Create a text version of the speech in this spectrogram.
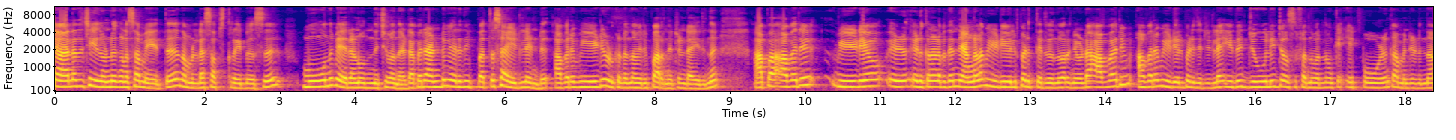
ഞാനത് ചെയ്തുകൊണ്ട് നിങ്ങളുടെ സമയത്ത് നമ്മളുടെ സബ്സ്ക്രൈബേഴ്സ് മൂന്ന് പേരാണ് ഒന്നിച്ച് വന്നിട്ട്. അപ്പോൾ രണ്ട് പേര് ഇത് ഇപ്പോഴത്തെ സൈഡിലുണ്ട് അവരെ വീഡിയോ എടുക്കണമെന്ന് അവർ പറഞ്ഞിട്ടുണ്ടായിരുന്നു. അപ്പോൾ അവർ വീഡിയോ എടുക്കണപ്പോൾ തന്നെ ഞങ്ങളെ വീഡിയോയിൽ പെടുത്തരുതെന്ന് പറഞ്ഞുകൊണ്ട് അവർ അവരെ വീഡിയോയിൽ പെടുത്തിട്ടില്ല. ഇത് ജൂലി ജോസഫ് എന്ന് പറഞ്ഞ് നമുക്ക് എപ്പോഴും കമന്റ് ഇടുന്ന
